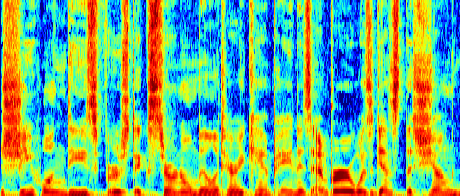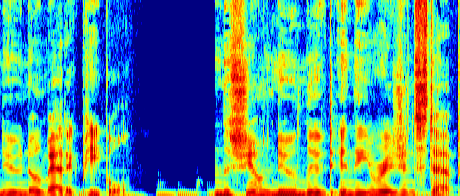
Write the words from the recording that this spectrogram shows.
Shi Huangdi's first external military campaign as emperor was against the Xiongnu nomadic people. The Xiongnu lived in the Eurasian steppe,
